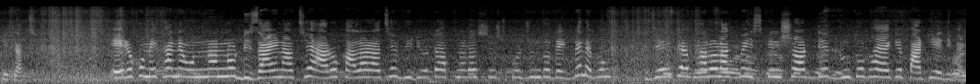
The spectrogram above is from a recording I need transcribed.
ঠিক আছে। এরকম এখানে অন্যান্য ডিজাইন আছে আরও কালার আছে। ভিডিওটা আপনারা শেষ পর্যন্ত দেখবেন এবং যেটা ভালো লাগবে স্ক্রিনশট দিয়ে দ্রুত ভাইয়াকে পাঠিয়ে দিবেন।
